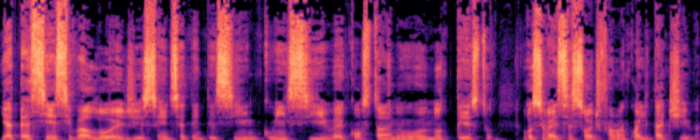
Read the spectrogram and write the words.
e até se esse valor de 175 em si vai constar no, no texto ou se vai ser só de forma qualitativa.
